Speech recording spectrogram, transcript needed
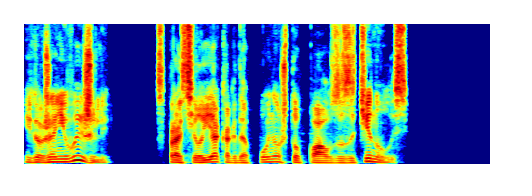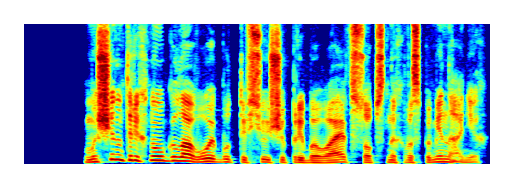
«И как же они выжили?» — спросил я, когда понял, что пауза затянулась. Мужчина тряхнул головой, будто все еще пребывая в собственных воспоминаниях.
